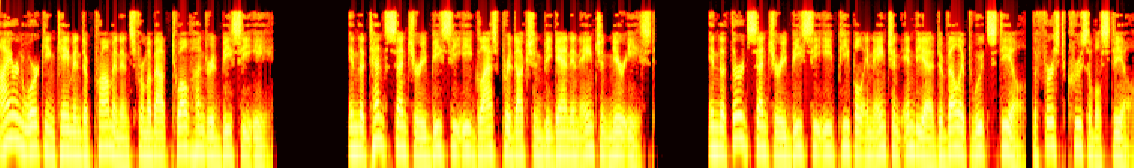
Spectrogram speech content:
Iron working came into prominence from about 1200 BCE. In the 10th century BCE glass production began in ancient Near East. In the 3rd century BCE people in ancient India developed Wootz steel, the first crucible steel.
